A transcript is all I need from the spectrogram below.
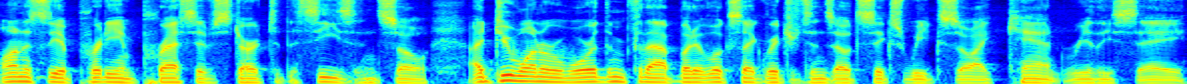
honestly a pretty impressive start to the season. So I do want to reward them for that, but it looks like Richardson's out six weeks, so I can't really say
